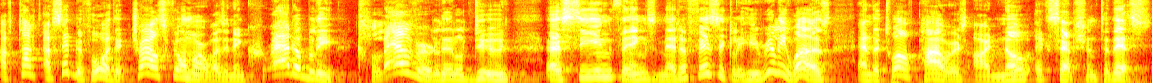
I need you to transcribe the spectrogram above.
I've talked, I've said before that Charles Fillmore was an incredibly clever little dude at seeing things metaphysically. He really was, and the 12 powers are no exception to this.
